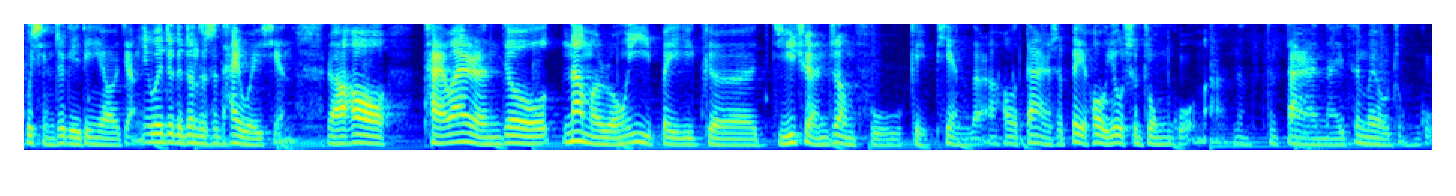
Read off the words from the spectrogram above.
不行，这个一定要讲，因为这个真的是太危险。然后台湾人就那么容易被一个集权政府给骗了，然后当然是背后又是中国嘛，那当然哪一次没有中国？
